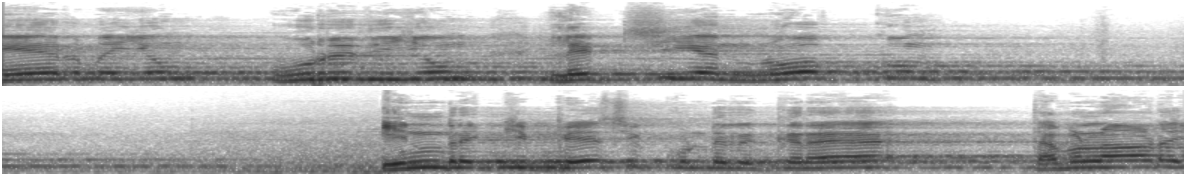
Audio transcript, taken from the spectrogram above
நேர்மையும் உறுதியும் லட்சிய நோக்கும் இன்றைக்கு பேசிக்கொண்டிருக்கிற தமிழ்நாடை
